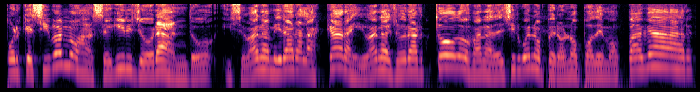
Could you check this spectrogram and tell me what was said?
porque si vamos a seguir llorando y se van a mirar a las caras y van a llorar todos, van a decir, bueno, pero no podemos pagar,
